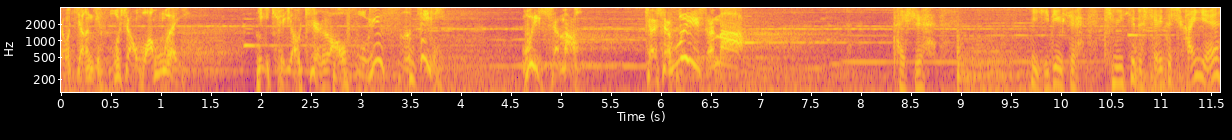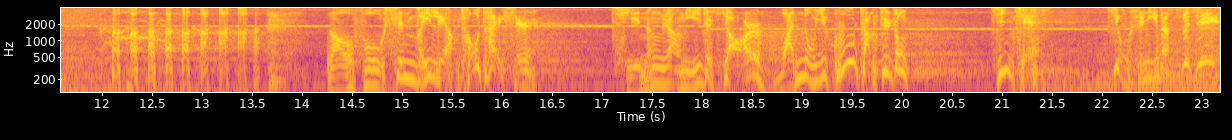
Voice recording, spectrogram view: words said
手将你扶上王位，你却要置老夫于死地，为什么？这是为什么？太师，你一定是听信了谁的谗言？老夫身为两朝太师，岂能让你这小儿玩弄于股掌之中？今天就是你的死期！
